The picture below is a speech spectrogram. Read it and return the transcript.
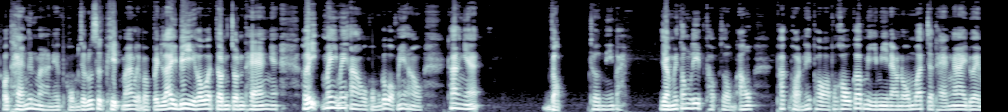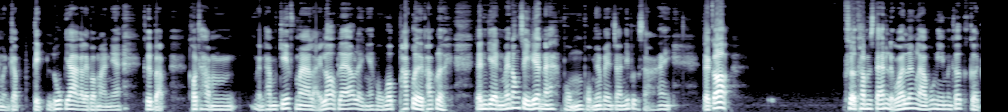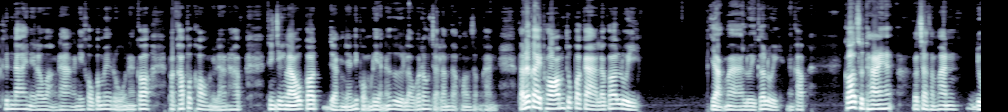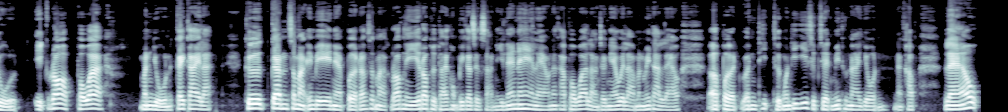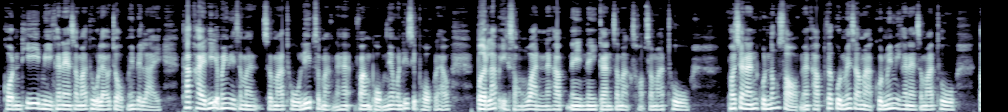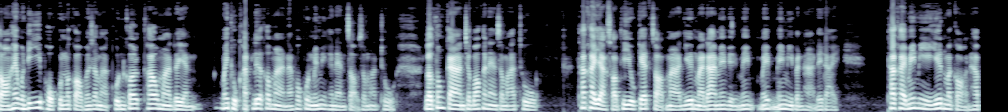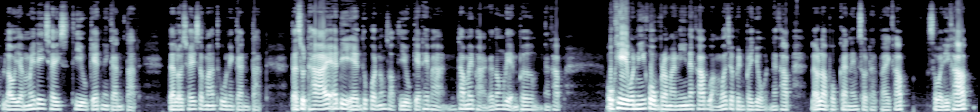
เขาแท้งขึ้นมาเนี่ยผมจะรู้สึกผิดมากเลยแบบเป็นไล่บี้เขาว่าจนจนแท้งเงี้ยเฮ้ยไม่ไม่เอาผมก็บอกไม่เอา ถ้าเงี้ย drop เทอมนี้ไปยังไม่ต้องรีบส่งเอาพักผ่อนให้พอ เพราะเขาก็มีมีแนวโน้มว่าจะแท้งง่ายด้วยเหมือนกับติดลูกยากอะไรประมาณนี้คือแบบเขาทำเหมือนทำกิฟต์มาหลายรอบแล้วอะไรเงี้ยผมก็พักเลยพักเลยใจเย็นไม่ต้องซีเรียสนะ ผมผมยังเป็นอาจารย์ที่ปรึกษาให้ แต่ก็ circumstance หรือว่าเรื่องราวพวกนี้มันก็เกิดขึ้นได้ในระหว่างทาง อันนี้เขาก็ไม่รู้นะ ก็ประคับประคองอยู่แล้วนะครับ จริงๆแล้วก็อย่างอย่างที่ผมเรียนก็คือ เราก็ต้องจัดลำดับความสำคัญ แต่ถ้าใครพร้อมทุกประการแล้วก็ลุย อยากมาลุยก็ลุยนะครับ ก็สุดท้ายฮะประชาสัมพันธ์อยู่อีกรอบ เพราะว่ามันอยู่ใกล้ๆแล้ว คือการสมัคร MBA เนี่ยเปิดรับสมัครรอบนี้รอบสุดท้ายของปีการศึกษานี้แน่ ๆ แล้วนะครับ เพราะว่าหลังจากนี้เวลามันไม่ทันแล้วเเปิดวันที่ถึงวันที่ 27 มิถุนายนนะครับ แล้วคนที่มีคะแนน SMART II แล้วจบไม่เป็นไร ถ้าใครที่ยังไม่มี SMART SMART II รีบสมัครนะฮะ ฟังผมเนี่ยวันที่ 16 แล้ว เปิดรับอีก 2 วันนะครับในในการสมัครสอบ SMART II เพราะฉะนั้นคุณต้องสอบนะครับ ถ้าคุณไม่สมัครคุณไม่มีคะแนน SMART II ต่อให้วันที่ 26 คุณประกาศผลสมัครคุณก็เข้ามาเรียน ไม่ถูกคัดเลือกเข้ามานะ เพราะคุณไม่มีคะแนนสอบ SMART II เราต้องการเฉพาะคะแนน SMART II ถ้าใครอยากสอบ TU-GET สอบมายื่นมาได้ไม่ไม่ไม่ไม่ไม่มีปัญหาใดๆ ถ้าใครไม่มียื่นมาก่อนครับ เรายังไม่ได้ใช้ TU-GET ในการตัด แต่เราใช้ SMART II ในการตัด แต่สุดท้าย at the end ทุกคนต้องสอบ TU-GET ให้ผ่าน ถ้าไม่ผ่านก็ต้องเรียนเพิ่มนะครับ โอเค วันนี้คงประมาณนี้นะครับ หวังว่าจะเป็นประโยชน์นะครับ แล้วเราพบกันในสดถัดไปครับ สวัสดีครับ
